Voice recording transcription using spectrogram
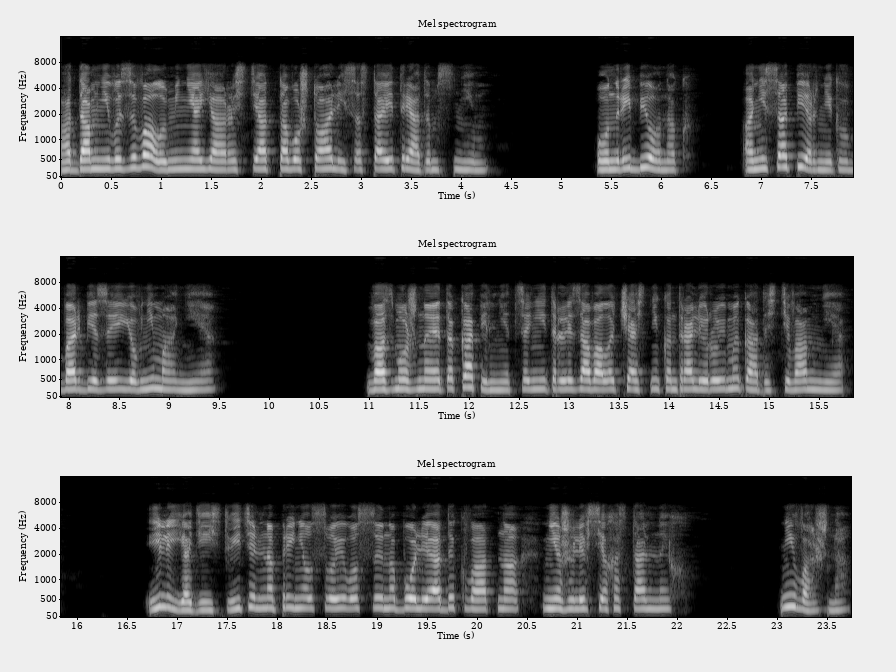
Адам не вызывал у меня ярости от того, что Алиса стоит рядом с ним. Он ребенок, а не соперник в борьбе за ее внимание. Возможно, эта капельница нейтрализовала часть неконтролируемой гадости во мне. Или я действительно принял своего сына более адекватно, нежели всех остальных. Неважно.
